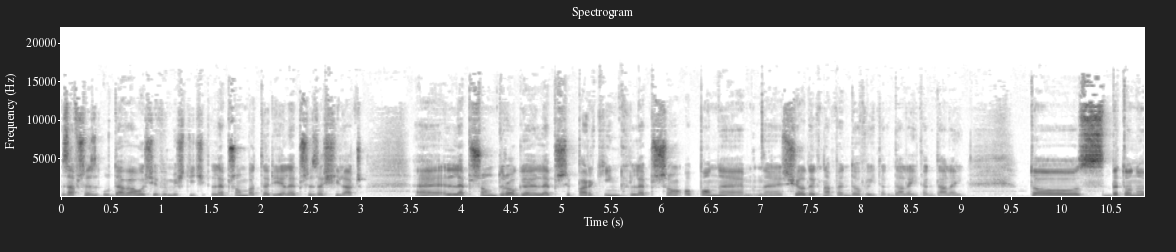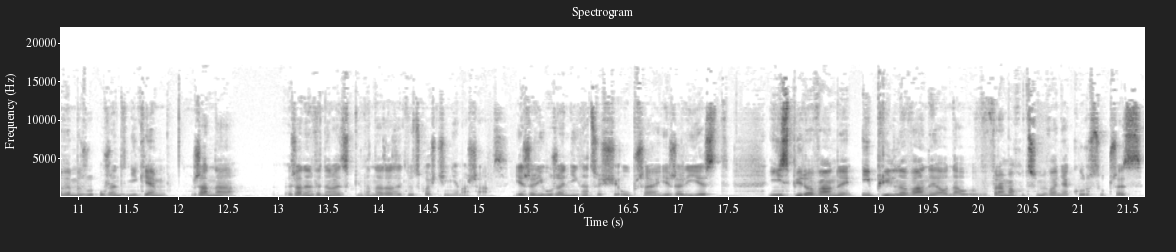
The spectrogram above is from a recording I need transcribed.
zawsze udawało się wymyślić lepszą baterię, lepszy zasilacz, e, lepszą drogę, lepszy parking, lepszą oponę, e, środek napędowy itd., tak itd., tak to z betonowym urzędnikiem żadna żaden wynalazek, ludzkości nie ma szans. Jeżeli urzędnik na coś się uprze, jeżeli jest inspirowany i pilnowany w ramach utrzymywania kursu przez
